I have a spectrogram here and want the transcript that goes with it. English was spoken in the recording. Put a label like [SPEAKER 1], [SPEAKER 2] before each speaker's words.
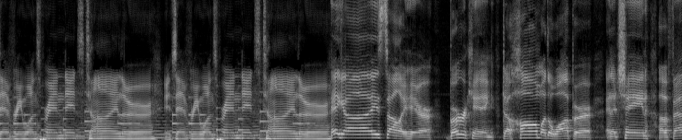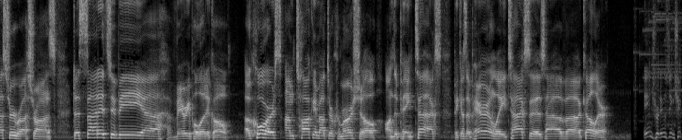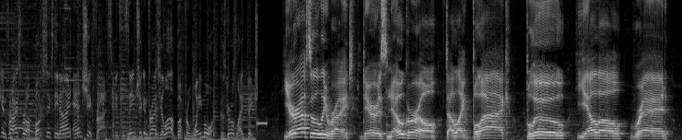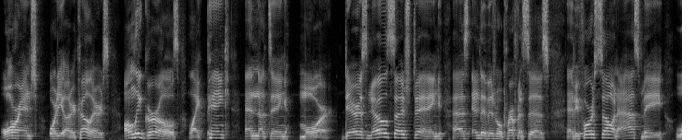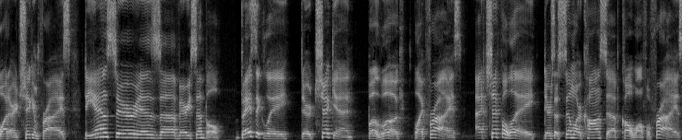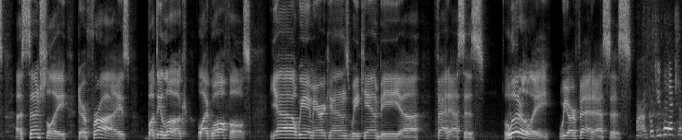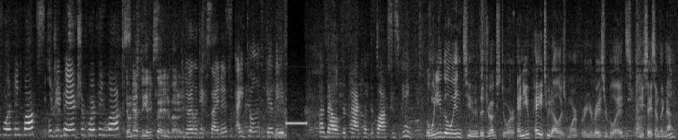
[SPEAKER 1] It's everyone's friend, it's Tyler. It's everyone's friend, it's Tyler.
[SPEAKER 2] Hey guys, Tyler here. Burger King, the home of the Whopper and a chain of fast food restaurants, decided to be uh, very political. Of course, I'm talking about their commercial on the pink tax because apparently taxes have uh, color.
[SPEAKER 3] Introducing chicken fries for a buck 69 and chick fries. It's the same chicken fries you love, but for way more, because girls like pink
[SPEAKER 2] You're absolutely right. There is no girl that like black, blue, yellow, red, orange, or the other colors. Only girls like pink and nothing more. There is no such thing as individual preferences. And before someone asks me, what are chicken fries? The answer is uh, very simple. Basically, they're chicken, but look like fries. At Chick-fil-A, there's a similar concept called waffle fries. Essentially, they're fries, but they look like waffles. Yeah, we Americans, we can be, uh, fat asses. Literally, we are fat asses.
[SPEAKER 4] Would you pay extra for a pink box? Would you pay extra for a pink box?
[SPEAKER 5] Don't have to get excited about it.
[SPEAKER 4] Do I look excited? I don't give a f- about the fact that the box is pink.
[SPEAKER 5] But when you go into the drugstore and you pay $2 more for your razor blades, do you say something then?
